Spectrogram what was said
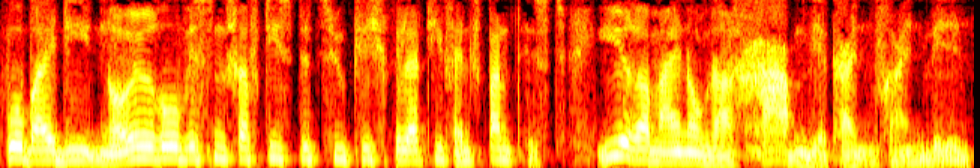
wobei die Neurowissenschaft diesbezüglich relativ entspannt ist. Ihrer Meinung nach haben wir keinen freien Willen.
